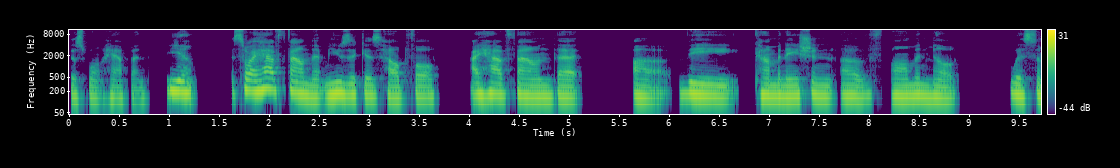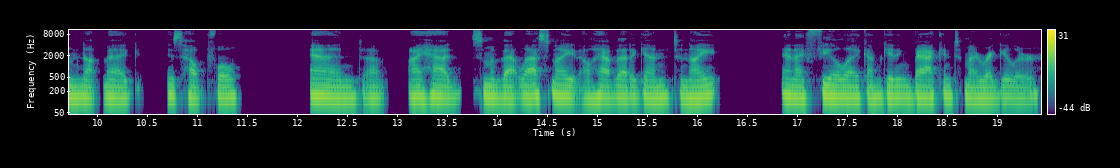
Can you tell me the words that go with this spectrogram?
this won't happen. Yeah. So I have found that music is helpful. I have found that uh, the combination of almond milk with some nutmeg is helpful. And um, I had some of that last night. I'll have that again tonight. And I feel like I'm getting back into my regular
